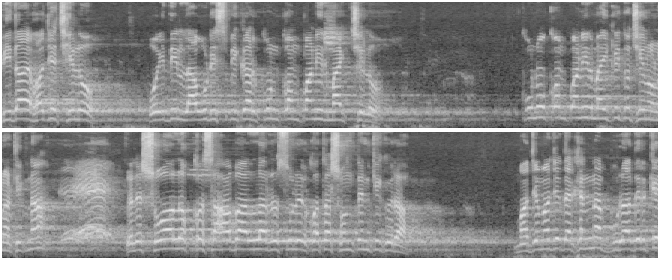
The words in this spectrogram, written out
বিদায় হজে ছিল। ওই দিন লাউড স্পিকার কোন কোম্পানির মাইক ছিল? কোনো কোম্পানির মাইকই তো ছিল না, ঠিক না? তাহলে সোয়া লক্ষ সাহাবা আল্লাহ রসুলের কথা শুনতেন কি করা মাঝে মাঝে দেখেন না বুড়াদেরকে,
